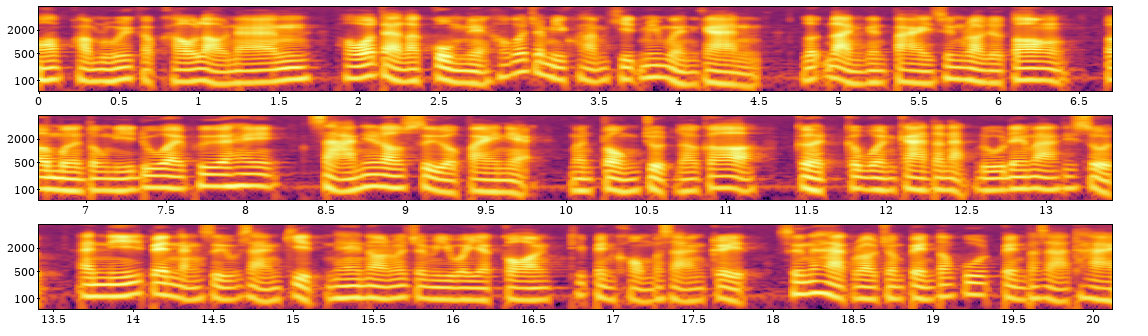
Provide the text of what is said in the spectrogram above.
มอบความรู้ให้กับเขาเหล่านั้น เพราะว่าแต่ละกลุ่มเนี่ยเขาก็จะมีความคิดไม่เหมือนกัน ลดหลั่นกันไป ซึ่งเราจะต้องประเมินตรงนี้ด้วยเพื่อให้สารที่เราสื่อออกไปเนี่ยมันตรงจุดแล้วก็เกิดกระบวนการตระหนักรู้ได้มากที่สุด อันนี้เป็นหนังสือภาษาอังกฤษแน่นอนว่าจะมีไวยากรณ์ที่เป็นของภาษาอังกฤษ ซึ่งถ้าหากเราจำเป็นต้องพูดเป็นภาษาไทย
